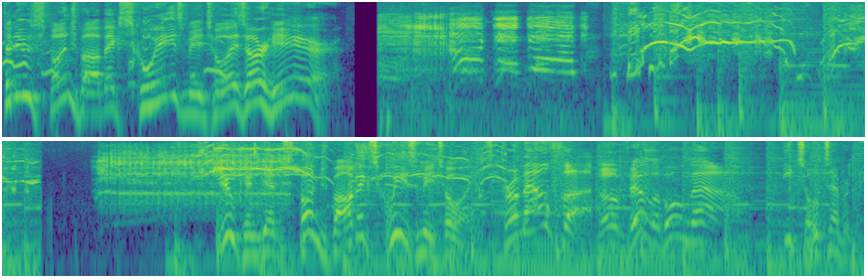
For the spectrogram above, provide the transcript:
The new SpongeBob Exsqueeze Me toys are here. Who did that? You can get SpongeBob Exsqueeze Me toys from Alpha. Available now. Eat old separately.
